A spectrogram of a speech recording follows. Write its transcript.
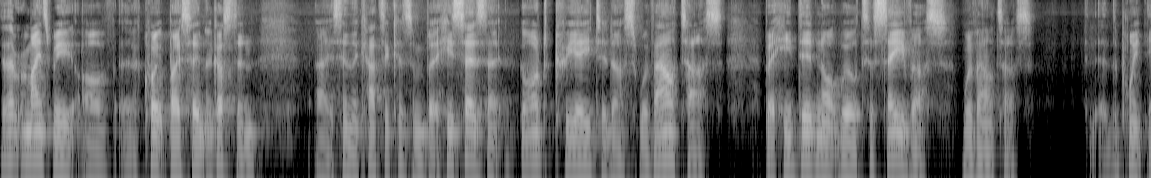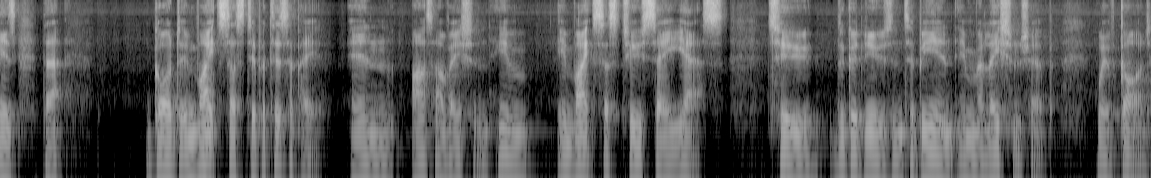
Yeah, that reminds me of a quote by St. Augustine. Uh, it's in the Catechism, but he says that God created us without us, but he did not will to save us without us. The point is that God invites us to participate in our salvation. He invites us to say yes to the good news and to be in, in relationship with God.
